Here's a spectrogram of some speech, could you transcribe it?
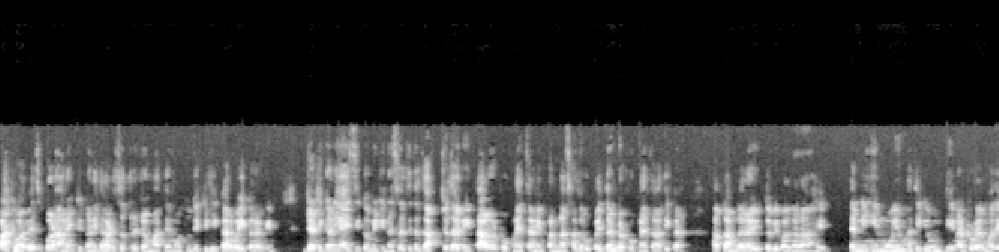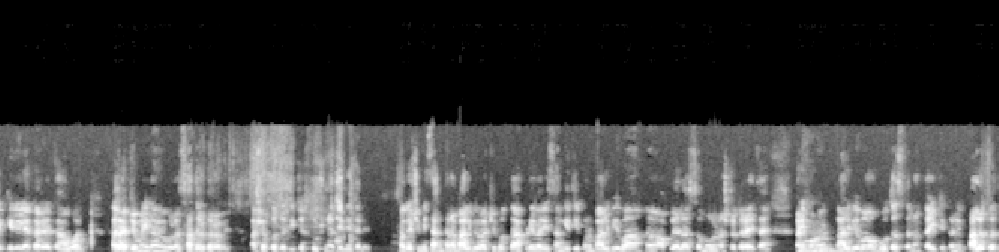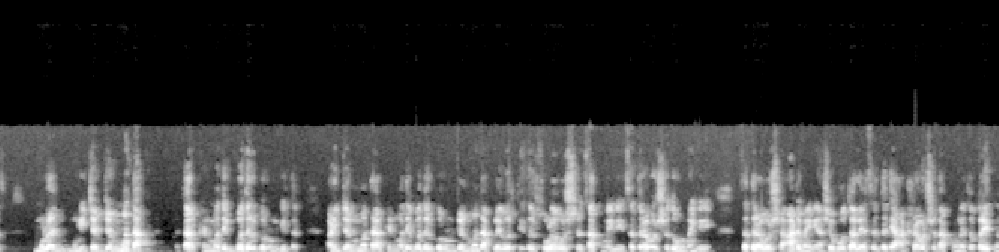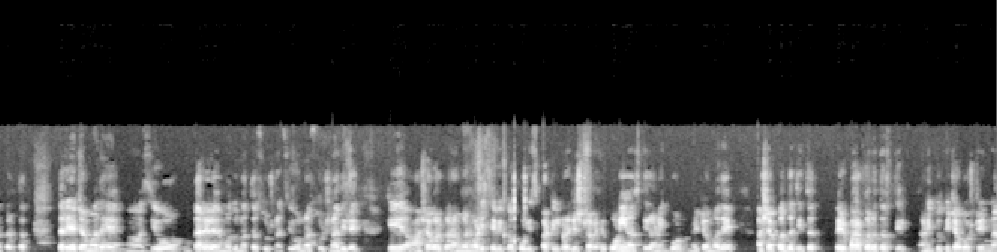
पाठवाव्याच पण अनेक ठिकाणी धाड सत्राच्या माध्यमातून देखील ही कारवाई करावी. ज्या ठिकाणी आयसी कमिटी नसेल तिथं जागच्या जागी टाळ ठोकण्याचा आणि पन्नास हजार रुपये दंड ठोकण्याचा अधिकार हा कामगार आयुक्त विभागाला आहे. त्यांनी ही मोहीम हाती घेऊन तीन आठवड्यामध्ये केलेल्या कार्याचा अहवाल हा राज्य महिला आयोगाला सादर करावे अशा पद्धतीच्या सूचना देण्यात आल्या. मग अशी मी सांगताना बालविवाहाची फक्त आकडेवारी सांगितली पण बालविवाह हा आपल्याला समूळ नष्ट करायचा आहे. आणि म्हणून बालविवाह होत असताना काही ठिकाणी पालकच मुलां मुलीच्या जन्म ता- बदल करून घेतात. आणि जन्म तारखेमध्ये बदल करून जन्म दाखल्यावरती जर सोळा वर्ष सात महिने सतरा वर्ष दोन महिने सतरा वर्ष आठ महिने असे होत आले असेल तर ते अठरा वर्ष दाखवण्याचा प्रयत्न करतात. तर याच्यामध्ये सीओ कार्यालयामधून आता सूचना सीओना सूचना दिलेत की आशा वर्कर अंगणवाडी सेविका पोलीस पाटील रजिस्टर हे कोणी असतील आणि कोण ह्याच्यामध्ये अशा पद्धतीचं फेरफार करत असतील आणि चुकीच्या गोष्टींना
